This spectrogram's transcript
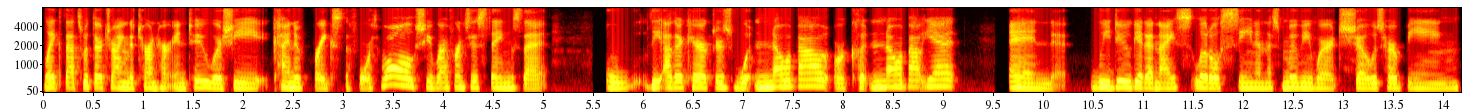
Like that's what they're trying to turn her into, where she kind of breaks the fourth wall. She references things that the other characters wouldn't know about or couldn't know about yet. And we do get a nice little scene in this movie where it shows her being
